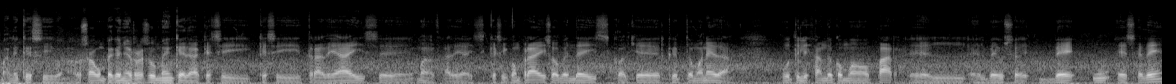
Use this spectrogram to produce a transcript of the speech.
¿vale? Que si, bueno, os hago un pequeño resumen, que era que si, que si tradeáis, eh, bueno, tradeáis, que si compráis o vendéis cualquier criptomoneda utilizando como par el, el BUSD,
